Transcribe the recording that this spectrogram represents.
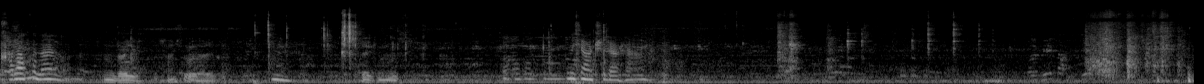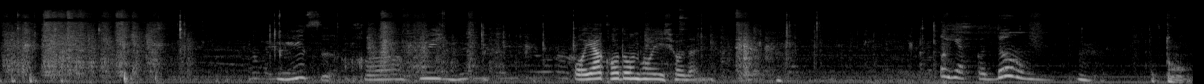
辛くないの？うん、大丈夫。三種類大丈夫。嗯，いただきます。你想吃点啥？鱼子和鲑鱼。親子丼と一緒だね。親子丼 ドン。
